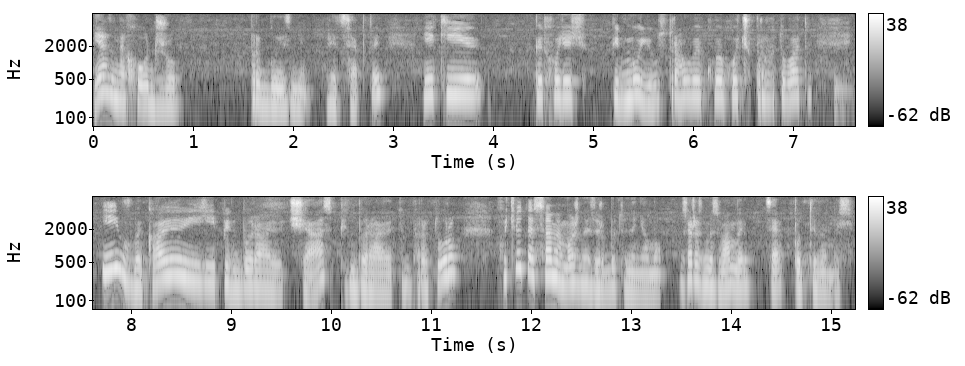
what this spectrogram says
Я знаходжу приблизні рецепти, які підходять під мою страву, яку я хочу приготувати, і вмикаю її, підбираю час, підбираю температуру. Хоча те саме можна і зробити на ньому. Зараз ми з вами це подивимось.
